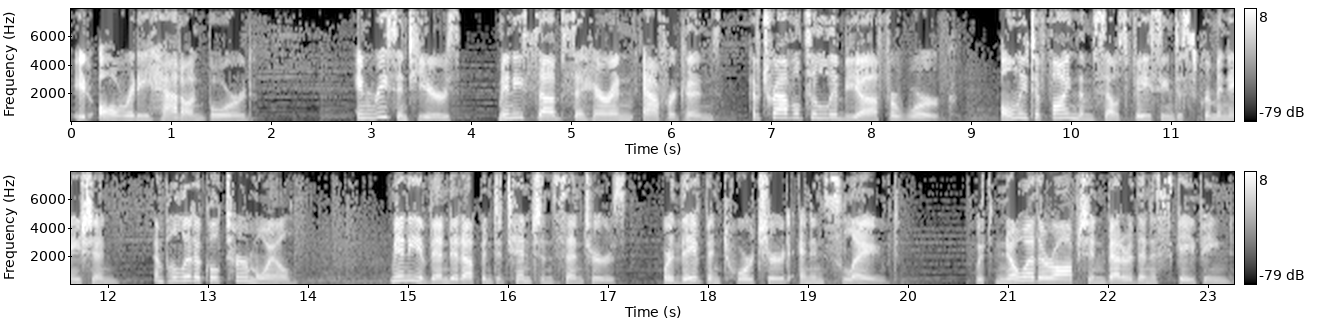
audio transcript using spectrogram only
it already had on board. In recent years, many sub-Saharan Africans have traveled to Libya for work, only to find themselves facing discrimination and political turmoil. Many have ended up in detention centers where they've been tortured and enslaved. With no other option better than escaping,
